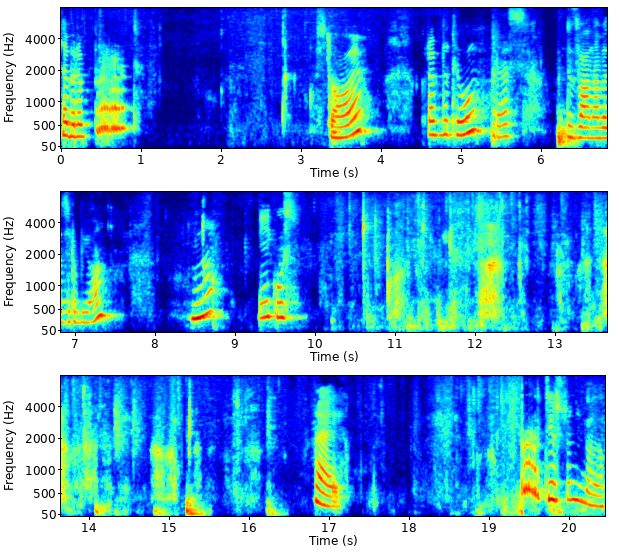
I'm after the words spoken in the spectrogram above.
Dobra, prrrt. Stoj. Krok do tyłu. Raz, dwa nawet zrobiłam. No i kus. Hej. Prrrt, jeszcze nie galop.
